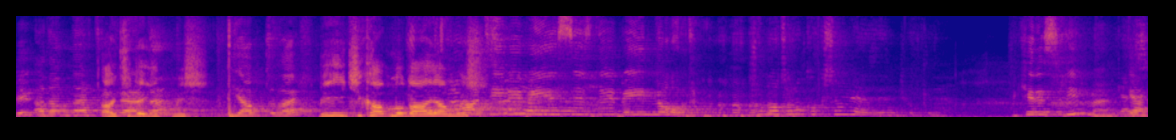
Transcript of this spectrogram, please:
Ve adamlar tekrardan Akü de gitmiş. yaptılar. Bir iki kablo daha yanmış. ATV beyinsizdi, beyinli oldu. Şu motorun kokusunu biraz dedim. Bir kere süreyim mi? Gel. Gel.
